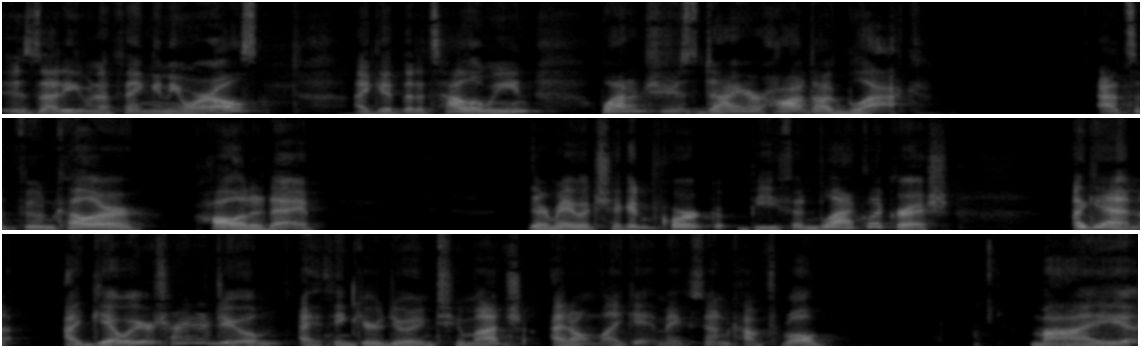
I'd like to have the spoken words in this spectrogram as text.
Is that even a thing anywhere else? I get that it's Halloween. Why don't you just dye your hot dog black? Add some food color, call it a day. They're made with chicken, pork, beef, and black licorice. Again, I get what you're trying to do. I think you're doing too much. I don't like it. It makes me uncomfortable. My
